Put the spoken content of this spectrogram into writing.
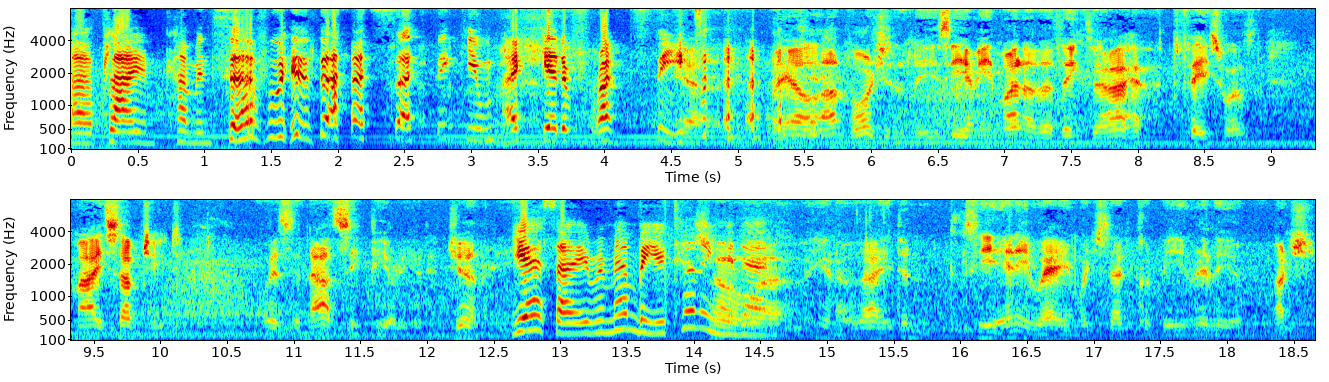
uh, apply and come and serve with us. I think you might get a front seat. Yeah. well, unfortunately, you see, I mean, one of the things that I had to face was my subject was the Nazi period in Germany. Yes, I remember you telling so, me that. Uh, you know, I didn't see any way in which that could be really of much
